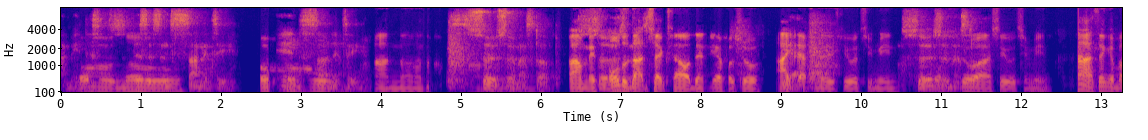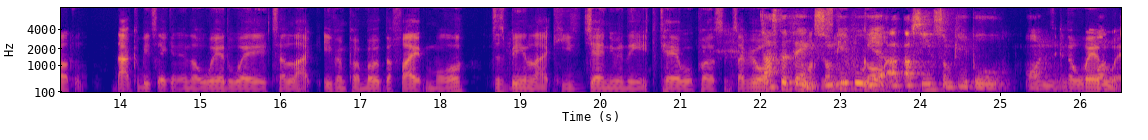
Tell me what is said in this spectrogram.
I mean, this, Oh, is, this is insanity, Oh, insanity, ah, no, no. so so messed up. Um, if So, all so of that checks out, then yeah, for sure. I Yeah. definitely see what you mean. so For so messed sure, up. I see what you mean. Now I think about it, that could be taken in a weird way to like even promote the fight more. Just being like he's genuinely a terrible person. So everyone That's the thing. Some people, yeah, I, I've seen some people on in a weird on, way.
